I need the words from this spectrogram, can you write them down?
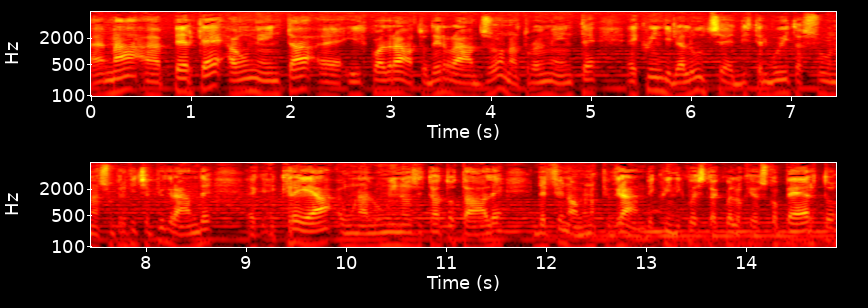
eh, ma eh, perché aumenta eh, il quadrato del raggio naturalmente e quindi la luce distribuita su una superficie più grande crea una luminosità totale del fenomeno più grande. Quindi questo è quello che ho scoperto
